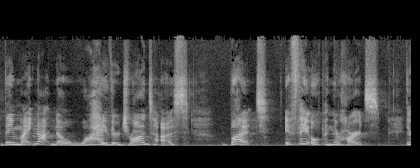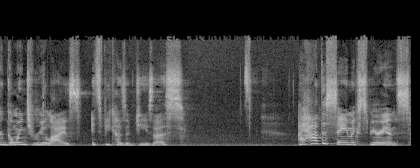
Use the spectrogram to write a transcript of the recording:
they might not know why they're drawn to us, but if they open their hearts, they're going to realize it's because of Jesus. I had the same experience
